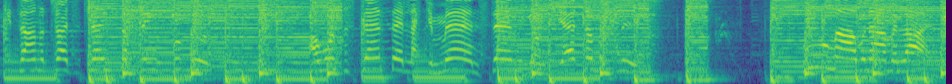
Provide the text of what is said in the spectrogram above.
take it down. I tried to change some things for good. I want to stand there like a man standing on the edge of a cliff. Who am I when I'm alive?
